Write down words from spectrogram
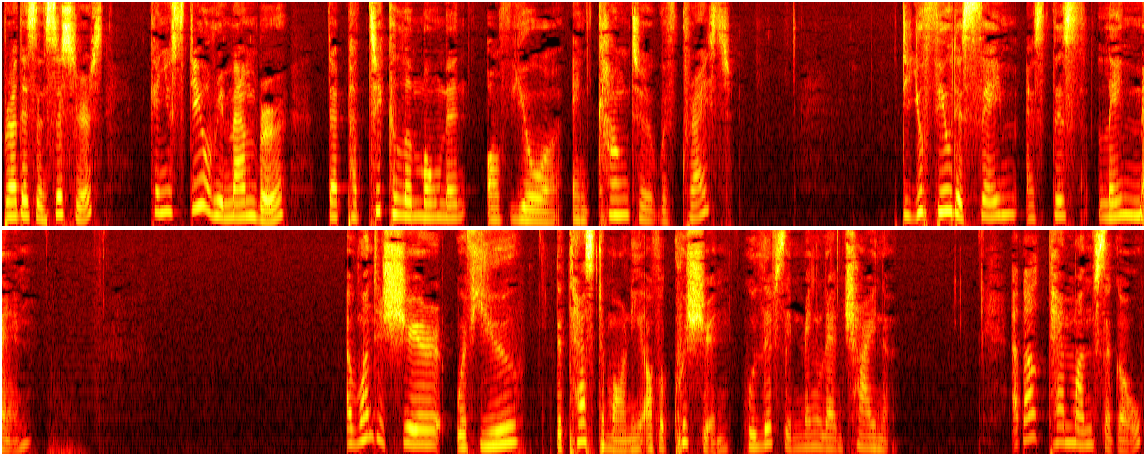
Brothers and sisters, can you still remember that particular moment of your encounter with Christ? Did you feel the same as this lame man? I want to share with you the testimony of a Christian who lives in mainland China. About 10 months ago,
